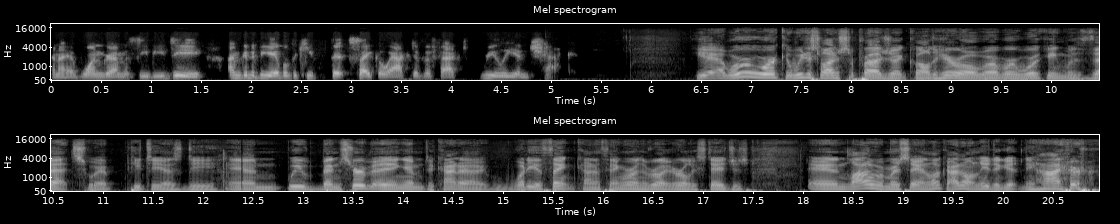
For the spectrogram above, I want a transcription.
and I have one gram of CBD, I'm going to be able to keep that psychoactive effect really in check. Yeah, we're working. We just launched a project called Hero, where we're working with vets who have PTSD, and we've been surveying them to kind of, what do you think, kind of thing. We're in the really early stages, and a lot of them are saying, "Look, I don't need to get any higher."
